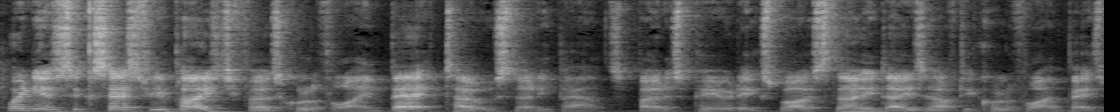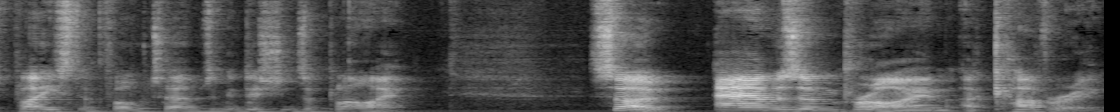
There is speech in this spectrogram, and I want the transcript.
When you've successfully placed your first qualifying bet, totals £30. Bonus period expires 30 days after your qualifying bet is placed and full terms and conditions apply. So, Amazon Prime are covering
